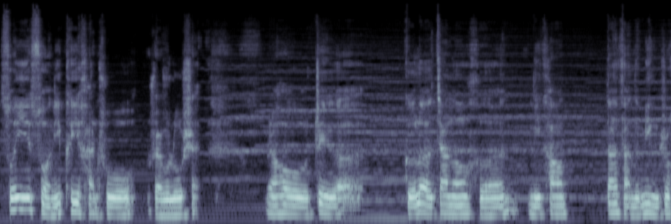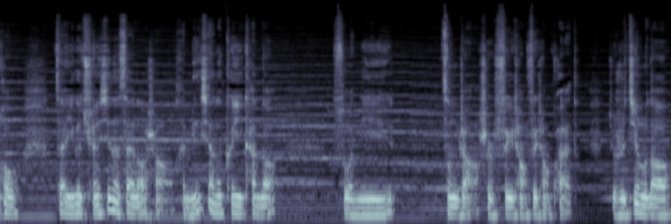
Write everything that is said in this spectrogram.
所以索尼可以喊出 revolution，然后这个革了佳能和尼康单反的命之后，在一个全新的赛道上，很明显的可以看到索尼增长是非常非常快的，就是进入到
